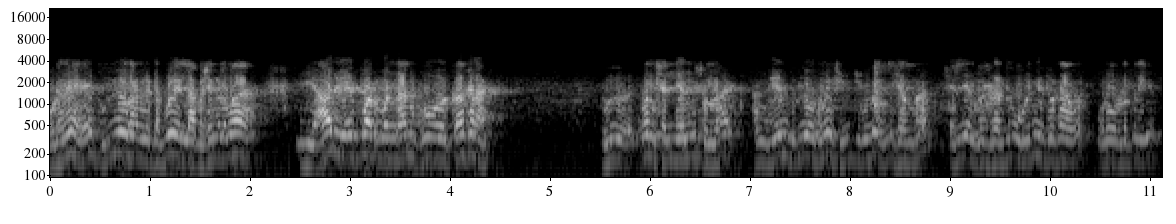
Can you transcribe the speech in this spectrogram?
உடனே துரியோதனன் கிட்ட போய் எல்லா பசங்களுமா இது யாரு ஏற்பாடு பண்ணான்னு கேட்கிறான் கேக்குறான் துரியோதனன் சல்யன்னு சொன்னாள். அங்கேயும் துரியோதனன் சிரிச்சுக்கிட்டு வந்து சொன்னான் சல்யன் இருக்கிறதுக்கு ஒழுங்கிட்டு இருக்கான் அவன் ஒரு ஒரு இடத்துலயும்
